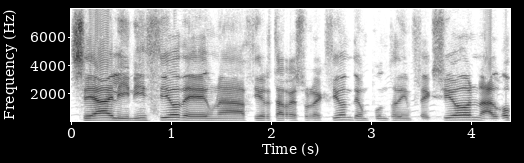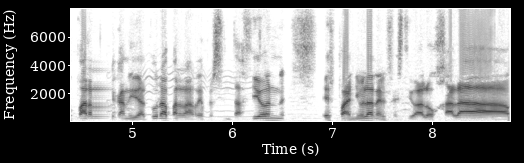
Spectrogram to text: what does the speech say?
sea el inicio de una cierta resurrección, de un punto de inflexión, algo para la candidatura, para la representación española en el festival. Ojalá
